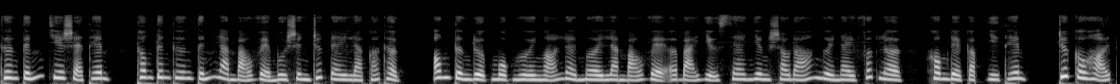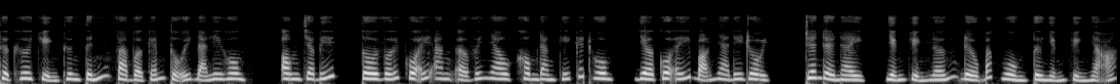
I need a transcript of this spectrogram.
Thương Tính chia sẻ thêm, thông tin Thương Tính làm bảo vệ mưu sinh trước đây là có thật. Ông từng được một người ngỏ lời mời làm bảo vệ ở bãi giữ xe nhưng sau đó người này phớt lờ, không đề cập gì thêm. Trước câu hỏi thực hư chuyện Thương Tính và vợ kém tuổi đã ly hôn, ông cho biết, tôi với cô ấy ăn ở với nhau không đăng ký kết hôn, giờ cô ấy bỏ nhà đi rồi. Trên đời này, những chuyện lớn đều bắt nguồn từ những chuyện nhỏ.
